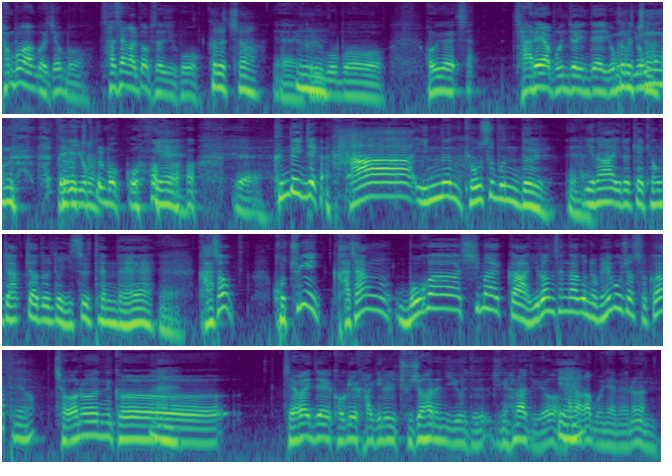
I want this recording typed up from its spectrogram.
평범한 거죠. 뭐 사생활도 없어지고, 그렇죠. 예. 음. 그리고 뭐 거기가 자- 잘해야 본전인데 욕, 그렇죠. 욕 먹는 되게 그렇죠. 욕들 먹고, 예. 예. 근데 이제 가 있는 교수분들이나 예. 이렇게 경제학자들도 있을 텐데 예. 가서 고충이 가장 뭐가 심할까 이런 생각은 좀 해보셨을 것 같아요. 저는 그 제가 이제 거길 가기를 주저하는 이유 중에 하나도요. 예. 하나가 뭐냐면은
